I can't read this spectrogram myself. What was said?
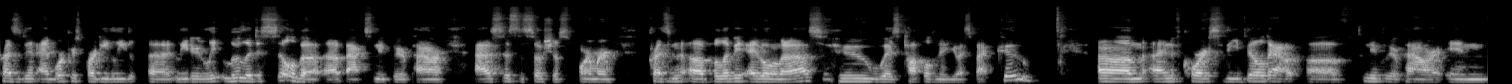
President and Workers' Party uh, leader Lula da Silva uh, backs nuclear power, as does the socialist former president of Bolivia, Evo Morales, who was toppled in a US backed coup. Um, and of course, the build out of nuclear power in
